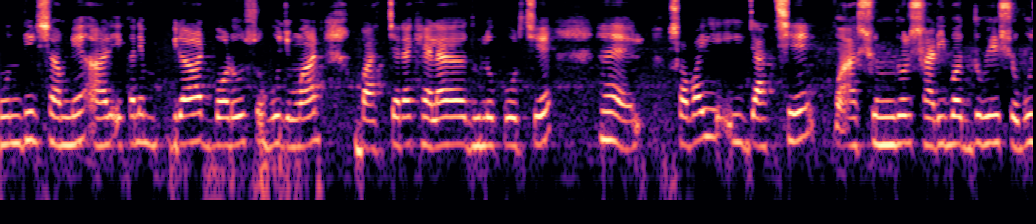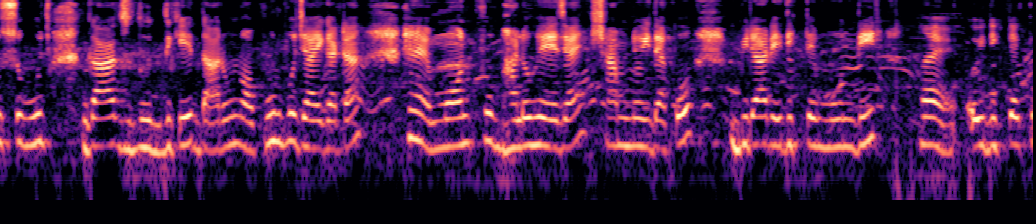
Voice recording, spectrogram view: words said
মন্দির সামনে আর এখানে বিরাট বড় সবুজ মাঠ। বাচ্চারা খেলাধুলো করছে। হ্যাঁ সবাই যাচ্ছে। আর সুন্দর সারিবদ্ধ হয়ে সবুজ সবুজ গাছ দুদিকে। দারুণ অপূর্ব জায়গাটা। হ্যাঁ মন খুব ভালো হয়ে যায়। সামনে ওই দেখো বিরাট এদিকটা মন্দির। হ্যাঁ ওই দিকটা একটু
